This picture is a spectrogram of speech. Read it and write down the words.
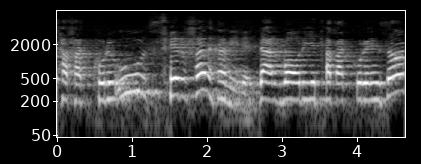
تفکر او صرفا همینه. درباره تفکر انسان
